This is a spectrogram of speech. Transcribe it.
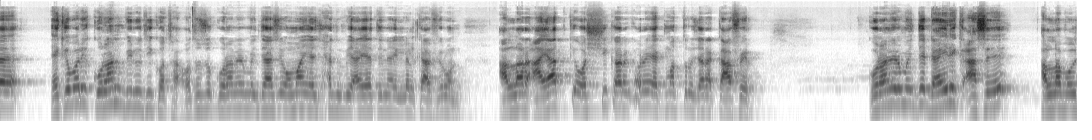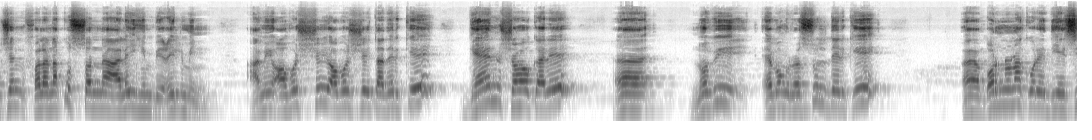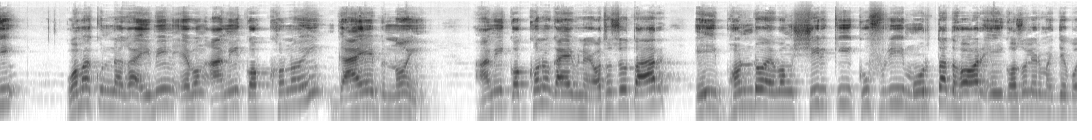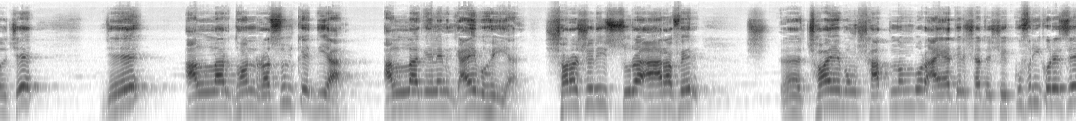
একেবারে কোরআন বিরোধী কথা, অথচ কোরআনের মধ্যে আছে ওমাই আজহাদুবি আয়াতিনা ইল্লাল কাফিরুন আল্লাহর আয়াতকে অস্বীকার করে একমাত্র যারা কাফের। কোরআনের মধ্যে ডাইরেক্ট আছে, আল্লাহ বলছেন ফলানাকুসন্না আলাইহিম বি ইলমিন আমি অবশ্যই অবশ্যই তাদেরকে জ্ঞান সহকারে নবী এবং রসুলদেরকে বর্ণনা করে দিয়েছি। ওমাকুন্না গায়েবিন এবং আমি কখনোই গায়েব নই। আমি কখনো গায়েব নই, অথচ তার এই ভণ্ড এবং শিরকি কুফরি, মোরতাদ হওয়ার এই গজলের মধ্যে বলছে যে, আল্লাহর ধন রাসূলকে দিয়া আল্লাহ গেলেন গায়েব হইয়া। সরাসরি সুরা আরাফের ছয় এবং সাত নম্বর আয়াতের সাথে সে কুফরি করেছে,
